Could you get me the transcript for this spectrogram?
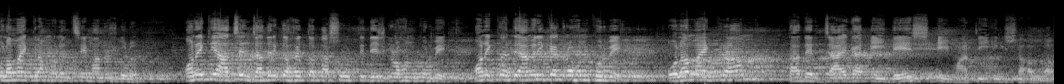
ওলামায় গ্রাম হলেন সেই মানুষগুলো। অনেকে আছেন যাদেরকে হয়তো পার্শ্ববর্তী দেশ গ্রহণ করবে, অনেকে হয়তো আমেরিকা গ্রহণ করবে। ওলামা একরাম, তাদের জায়গা এই দেশ, এই মাটি, ইনশাআল্লাহ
